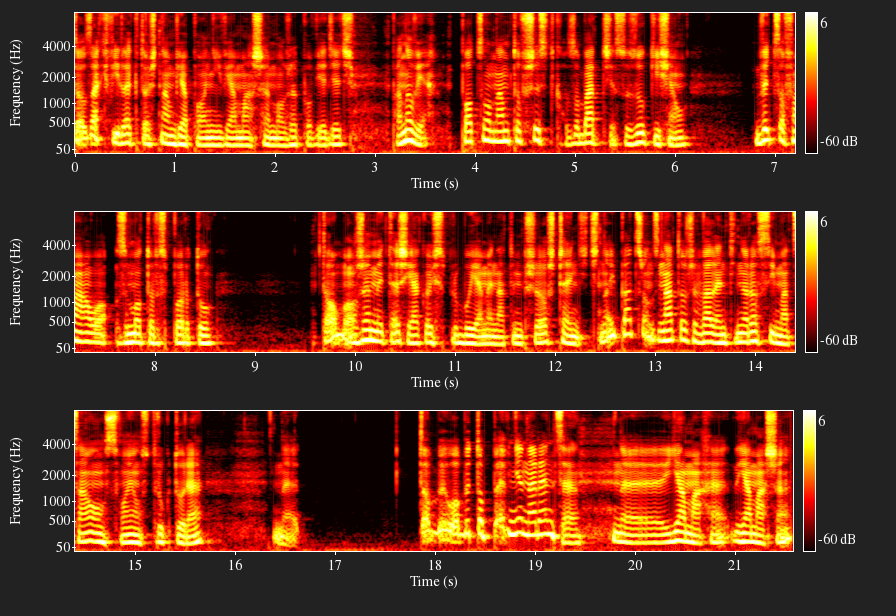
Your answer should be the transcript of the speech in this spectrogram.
to za chwilę ktoś tam w Japonii, w Yamasze może powiedzieć: Panowie, po co nam to wszystko? Zobaczcie, Suzuki się wycofało z motorsportu to może my też jakoś spróbujemy na tym przyoszczędzić. No i patrząc na to, że Valentino Rossi ma całą swoją strukturę, e, to byłoby to pewnie na ręce e, Yamaha, Yamasze,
